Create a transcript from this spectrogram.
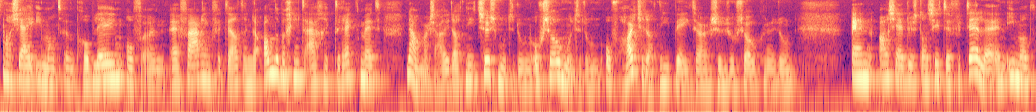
Als jij iemand een probleem of een ervaring vertelt en de ander begint eigenlijk direct met: Nou, maar zou je dat niet zus moeten doen of zo moeten doen? Of had je dat niet beter zus of zo kunnen doen? En als jij dus dan zit te vertellen en iemand,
